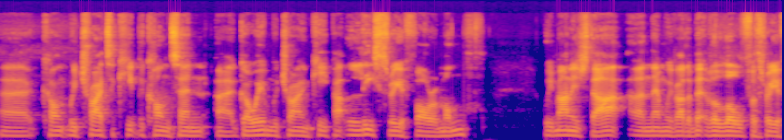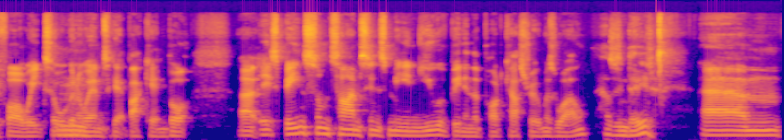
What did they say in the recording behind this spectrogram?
Uh, con- we try to keep the content uh, going. We try and keep at least three or four a month. We manage that, and then we've had a bit of a lull for three or four weeks. So we're Mm. going to aim to get back in. But uh, it's been some time since me and you have been in the podcast room as well. Has indeed. Um,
